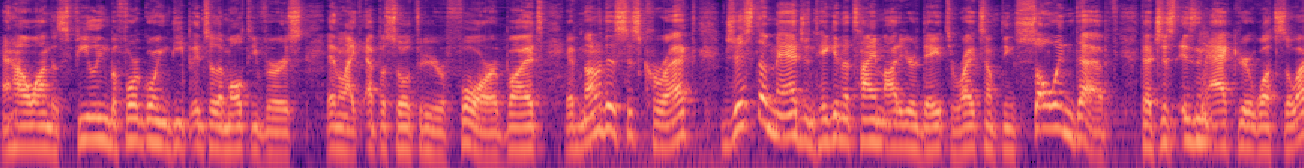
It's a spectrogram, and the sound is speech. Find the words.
and how Wanda's feeling before going deep into the multiverse in like episode 3 or 4. But if none of this is correct, just imagine taking the time out of your day to write something so in depth that just isn't accurate whatsoever.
